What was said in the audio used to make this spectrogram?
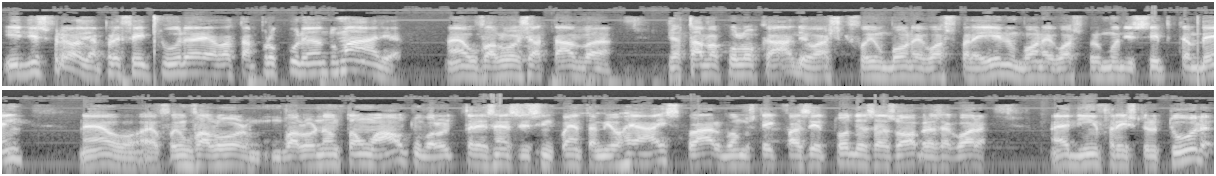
e disse para olha, a prefeitura ela está procurando uma área, né, o valor já estava já estava colocado, eu acho que foi um bom negócio para ele, um bom negócio para o município também, né, é, foi um valor, um valor não tão alto, um valor de 350 mil reais, claro, vamos ter que fazer todas as obras agora né, de infraestrutura,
